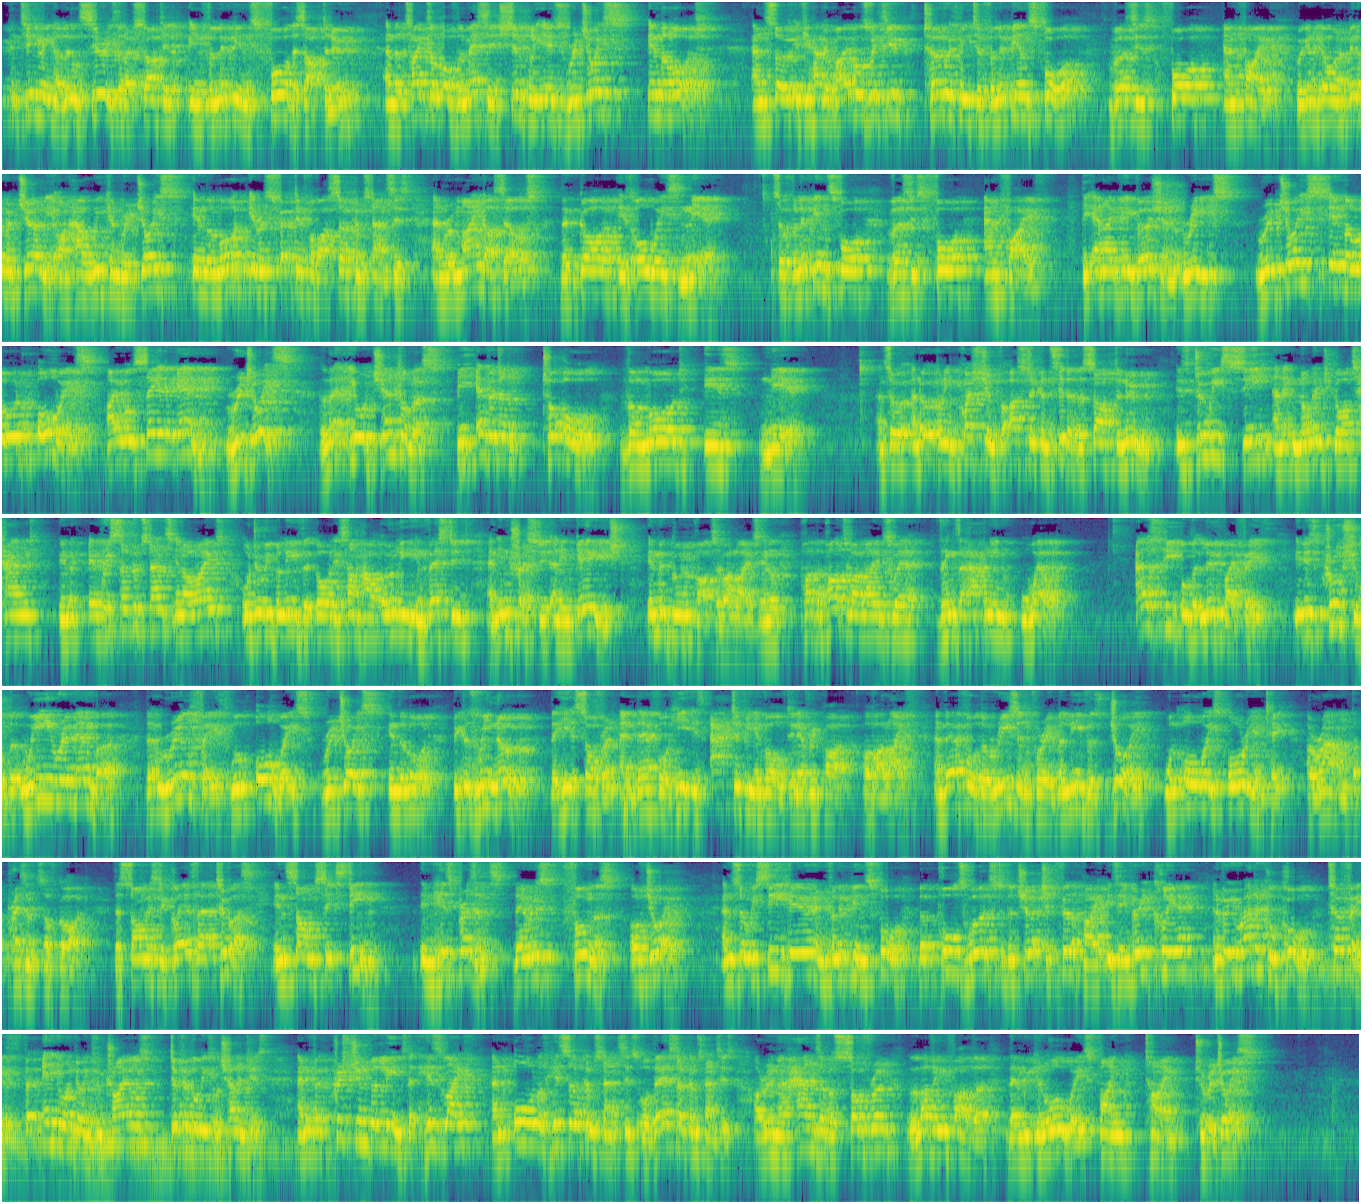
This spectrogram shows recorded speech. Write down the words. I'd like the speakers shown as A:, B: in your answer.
A: We're continuing a little series that I've started in Philippians 4 this afternoon, and the title of the message simply is Rejoice in the Lord. And so, if you have your Bibles with you, turn with me to Philippians 4, verses 4 and 5. We're going to go on a bit of a journey on how we can rejoice in the Lord irrespective of our circumstances and remind ourselves that God is always near. So, Philippians 4, verses 4 and 5. The NIV version reads, Rejoice in the Lord always. I will say it again, rejoice. Let your gentleness be evident to all. The Lord is near. And so, an opening question for us to consider this afternoon is do we see and acknowledge God's hand in every circumstance in our lives, or do we believe that God is somehow only invested and interested and engaged in the good parts of our lives, in the parts of our lives where things are happening well? As people that live by faith, it is crucial that we remember that real faith will always rejoice in the Lord because we know that He is sovereign and therefore He is actively involved in every part of our life. And therefore, the reason for a believer's joy will always orientate around the presence of God. The psalmist declares that to us in Psalm 16. In His presence, there is fullness of joy. And so we see here in Philippians 4 that Paul's words to the church at Philippi is a very clear and a very radical call to faith for anyone going through trials, difficulties, or challenges. And if a Christian believes that his life and all of his circumstances or their circumstances are in the hands of a sovereign, loving Father, then we can always find time to rejoice.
